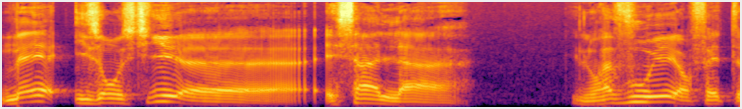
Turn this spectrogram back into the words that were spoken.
Mais ils ont aussi, et ça, ils l'ont avoué, en fait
